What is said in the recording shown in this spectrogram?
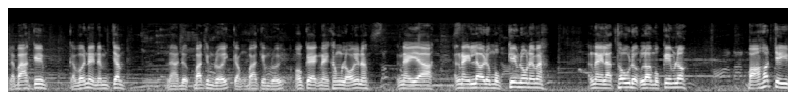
là ba kim. Cả với này 500 là được ba kim rưỡi cộng ba kim rưỡi. Ok, cái này không lỗi nè cái này à, cái này lời được một kim luôn em mà cái này là thu được lời một kim luôn. Bỏ hết chi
